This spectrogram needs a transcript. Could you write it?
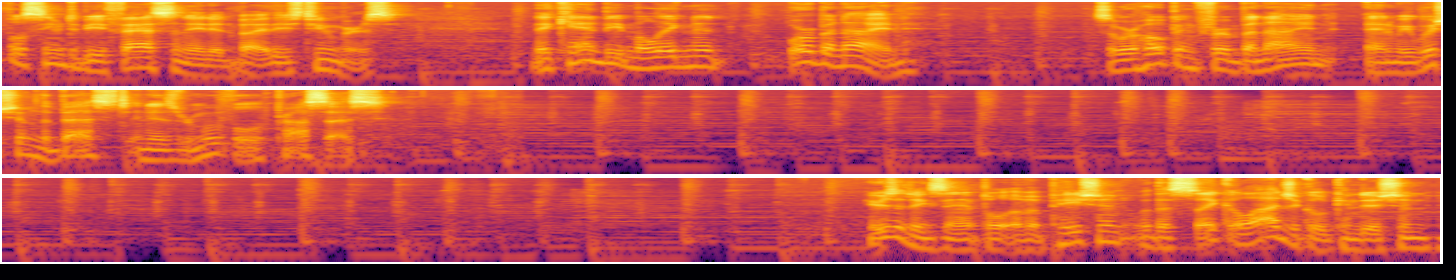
People seem to be fascinated by these tumors. They can be malignant or benign. So we're hoping for benign and we wish him the best in his removal process. Here's an example of a patient with a psychological condition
